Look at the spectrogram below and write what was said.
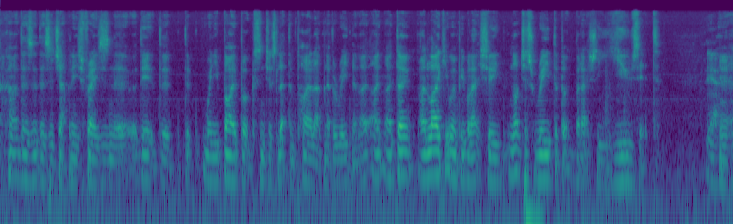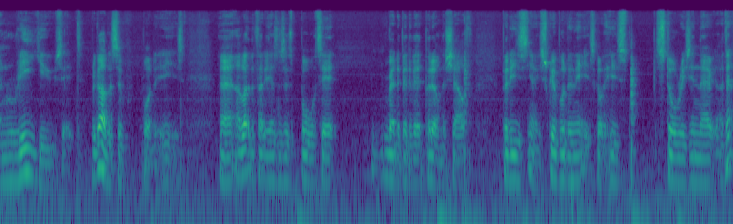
I can't, there's a, there's a Japanese phrase, isn't there? The, the, the when you buy books and just let them pile up, never read them. I, I, I don't. I like it when people actually not just read the book, but actually use it Yeah. you know, and reuse it, regardless of what it is. Uh, I like the fact that he hasn't just bought it, read a bit of it, put it on the shelf, but he's you know scribbled in it. It's got his stories in there. I don't.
